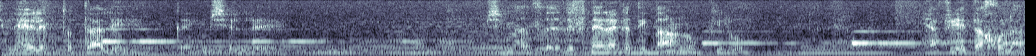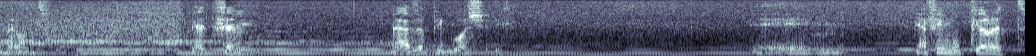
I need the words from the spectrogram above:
של הלם טוטאלי, רגעים של... אה, שמה זה, לפני רגע דיברנו, כאילו, יפי הייתה חולה מאוד. בעצם, מאז הפיגוע שלי. אה, יפי מוכרת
